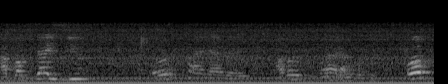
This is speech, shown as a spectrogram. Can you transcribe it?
I baptize you. Oh.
